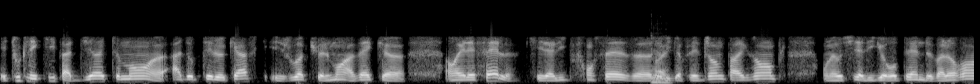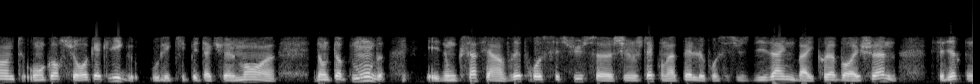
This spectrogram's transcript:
Et toute l'équipe a directement euh, adopté le casque et joue actuellement avec euh, en LFL, qui est la ligue française euh, de Ouais. League of Legends par exemple. On a aussi la ligue européenne de Valorant ou encore sur Rocket League où l'équipe est actuellement euh, dans le top monde. Et donc ça, c'est un vrai processus euh, chez Logitech qu'on appelle le processus design by collaboration. C'est-à-dire qu'on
